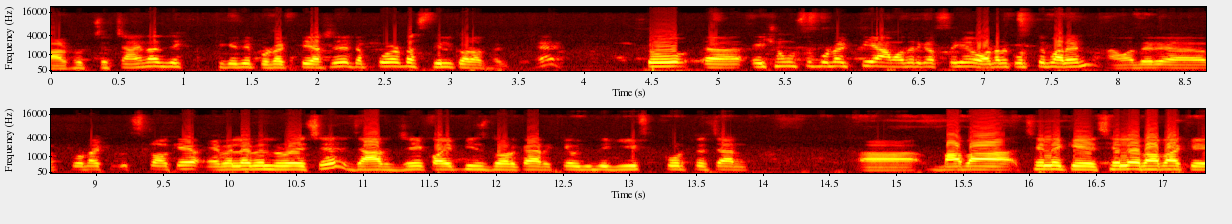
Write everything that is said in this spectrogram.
আর হচ্ছে চায়না যে থেকে যে প্রোডাক্টটি আসে, এটা পুরোটা সিল করা থাকবে হ্যাঁ? তো এই সমস্ত প্রোডাক্টটি আমাদের কাছ থেকে অর্ডার করতে পারেন। আমাদের প্রোডাক্ট স্টকে অ্যাভেলেবেল রয়েছে। যার যে কয় পিস দরকার, কেউ যদি গিফট করতে চান বাবা ছেলেকে, ছেলে বাবাকে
